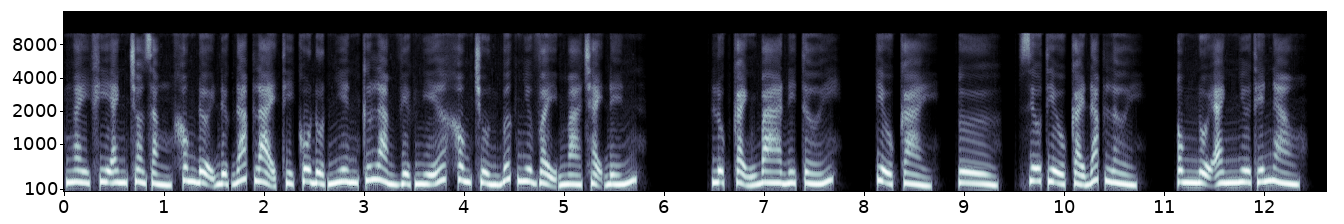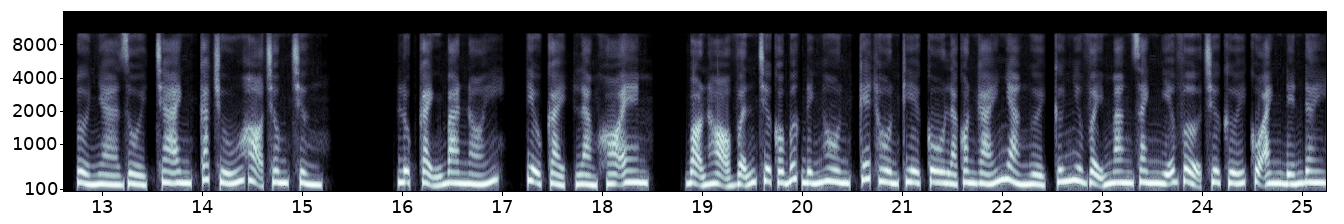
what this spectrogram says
ngay khi anh cho rằng không đợi được đáp lại thì cô đột nhiên cứ làm việc nghĩa không chùn bước như vậy mà chạy đến. Lục cảnh ba đi tới. Tiểu cải, ừ, diêu tiểu cải đáp lời. Ông nội anh như thế nào? Ở nhà rồi, cha anh, các chú họ trông chừng. Lục cảnh ba nói, Tiểu cải, làm khó em. Bọn họ vẫn chưa có bước đính hôn, kết hôn kia cô là con gái nhà người cứ như vậy mang danh nghĩa vợ chưa cưới của anh đến đây.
